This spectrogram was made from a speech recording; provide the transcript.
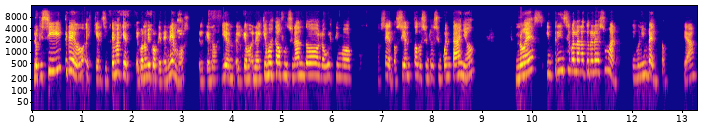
Lo que sí creo es que el sistema que, económico que tenemos, el que nos, el que, en el que hemos estado funcionando los últimos, no sé, 200, 250 años, no es intrínseco a la naturaleza humana, es un invento, ¿ya?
